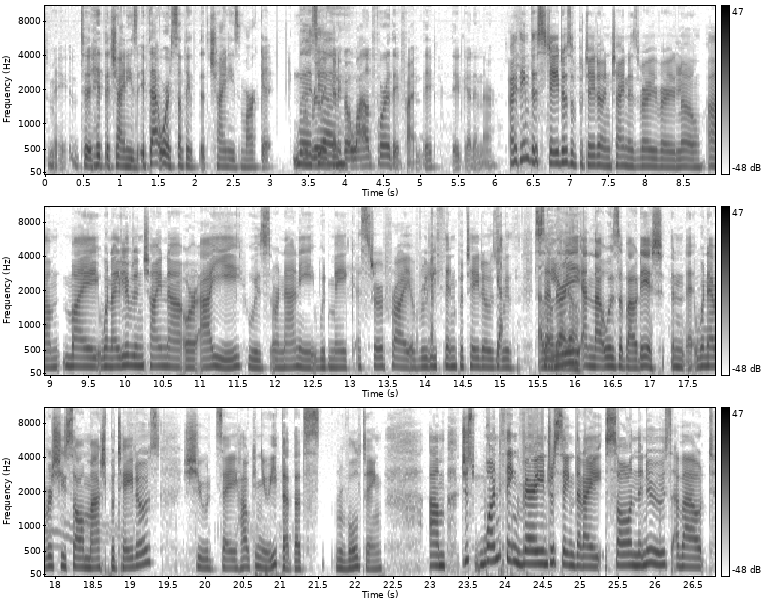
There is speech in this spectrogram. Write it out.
to make to hit the Chinese. If that were something that the Chinese market were Was, really yeah. going to go wild for, it, they'd find they'd they'd get in there. I think the status of potato in China is very, very low. Um, my when I lived in China, or Ai, who is or nanny, would make a stir fry of really thin potatoes Yeah. with love that, celery, yeah. and that was about it. And whenever she saw mashed potatoes, she would say, "How can you eat that? That's revolting." Um, just one thing very interesting that I saw in the news about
